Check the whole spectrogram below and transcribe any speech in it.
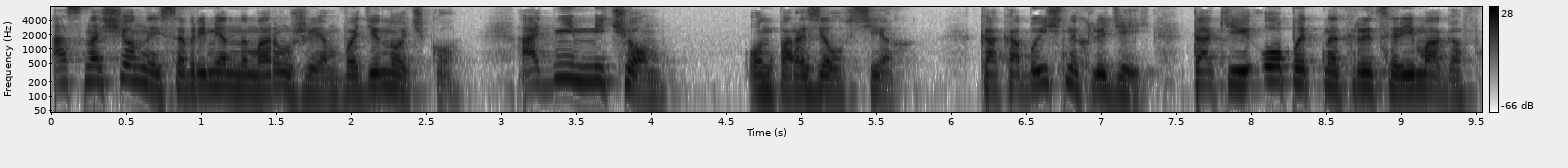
оснащенный современным оружием в одиночку. Одним мечом. Он поразил всех. Как обычных людей, так и опытных рыцарей-магов.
